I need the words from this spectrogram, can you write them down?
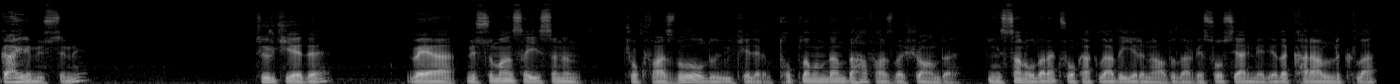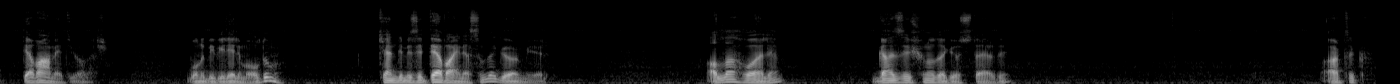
gayrimüslimi Türkiye'de veya Müslüman sayısının çok fazla olduğu ülkelerin toplamından daha fazla şu anda insan olarak sokaklarda yerini aldılar ve sosyal medyada kararlılıkla devam ediyorlar. Bunu bir bilelim oldu mu? Kendimizi dev aynasında görmeyelim. Allahu alem Gazze şunu da gösterdi. Artık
